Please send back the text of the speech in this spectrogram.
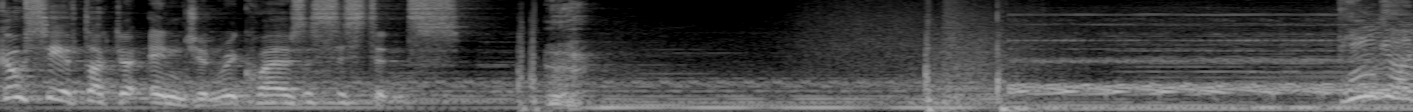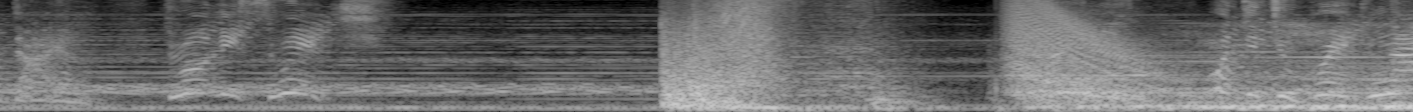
go see if Dr. N. Gin requires assistance. Bingo dial! Throw the switch! You break now?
